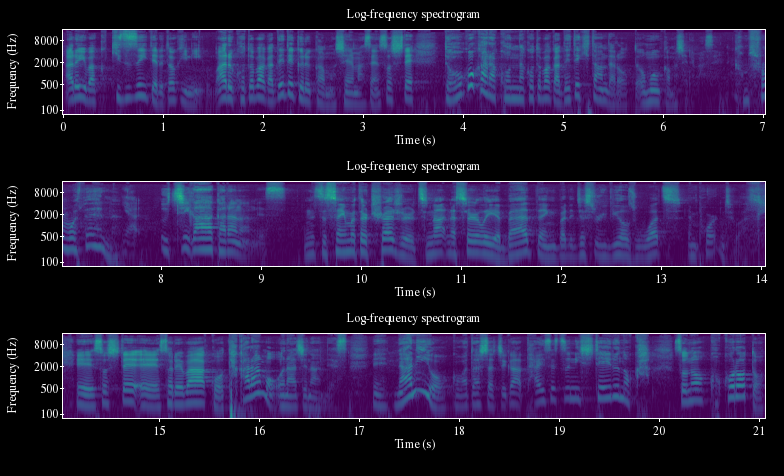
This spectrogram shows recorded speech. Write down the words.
あるいは傷ついてる時にある言葉が出てくるかもしれませんそしてどこからこんな言葉が出てきたんだろうって思うかもしれません It comes from within. いや内側からなんです And it's the same with our treasure. It's not necessarily a bad thing, but it just reveals what's important to us. えーそして、えーそれはこう宝も同じなんです、ね、何をこう私たちが大切にしているのかその心と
